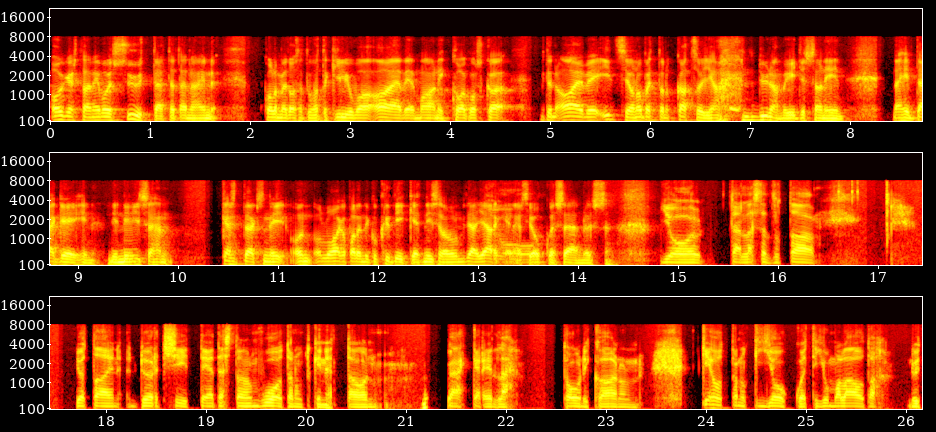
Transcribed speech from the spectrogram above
oikeastaan ei voi syyttää tätä näin 13 000 kiljuvaa AEV-maanikkoa, koska miten AEV itse on opettanut katsojia dynamiitissa niin näihin tägeihin, niin niissähän käsittääkseni on ollut aika paljon niin kritiikkiä, että niissä on ollut mitään järkeä Joo. näissä joukkuesäännöissä. Joo, tällaista tota, jotain dirt sheettejä tästä on vuotanutkin, että on väkkärillä Tony Khan on kehottanutkin joukkue, että jumalauta nyt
